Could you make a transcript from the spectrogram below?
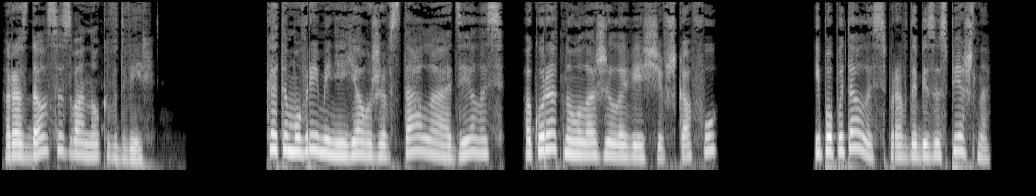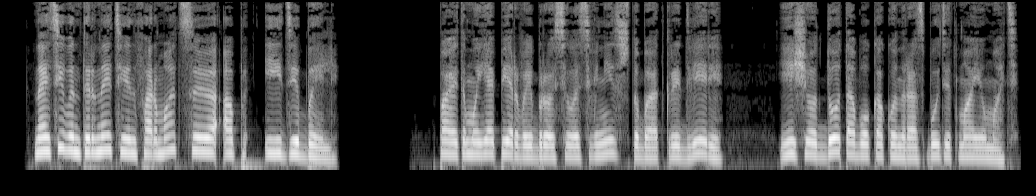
раздался звонок в дверь. К этому времени я уже встала, оделась, аккуратно уложила вещи в шкафу и попыталась, правда безуспешно, найти в интернете информацию об Иди Белль, поэтому я первой бросилась вниз, чтобы открыть двери, еще до того, как он разбудит мою мать.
